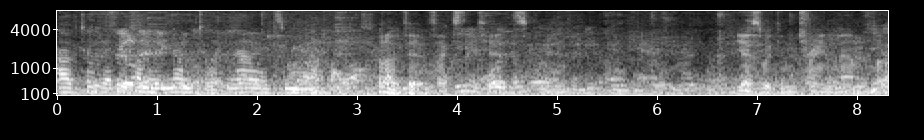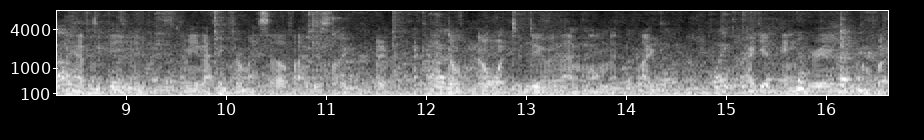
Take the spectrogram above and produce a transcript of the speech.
I've told you I've become numb to it. Now it's more like. But I if it affects the kids, I mean, yes, we can train them, but we have to be. I mean, I think for myself, I just like I, I kind of don't know what to do in that moment. Like I get angry, you know, but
